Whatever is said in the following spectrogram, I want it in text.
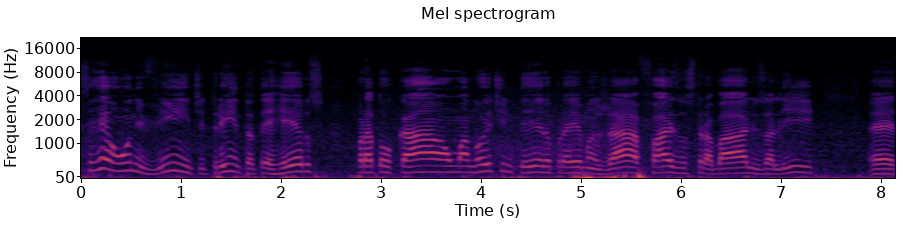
Se reúne 20, 30 terreiros para tocar uma noite inteira para Emanjá, faz os trabalhos ali, é,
